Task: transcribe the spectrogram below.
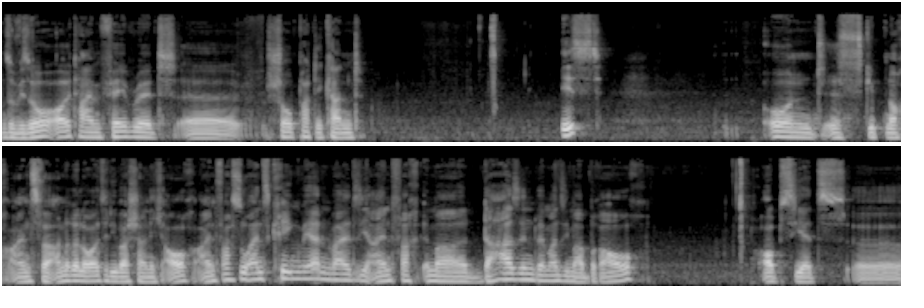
sowieso Alltime favorite äh, Showpraktikant ist. Und es gibt noch ein, zwei andere Leute, die wahrscheinlich auch einfach so eins kriegen werden, weil sie einfach immer da sind, wenn man sie mal braucht. Ob es jetzt äh,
